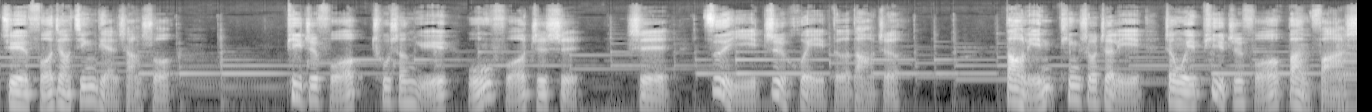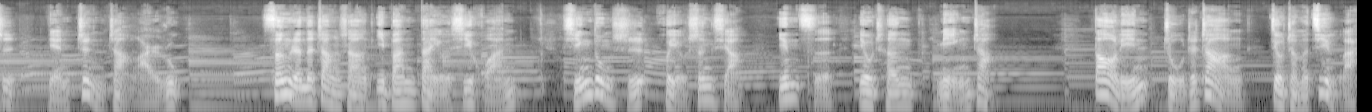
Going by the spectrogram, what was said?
据佛教经典上说，辟支佛出生于无佛之世，是自以智慧得道者。道林听说这里正为辟支佛办法事，便阵杖而入。僧人的杖上一般带有锡环，行动时会有声响，因此又称明杖。道林拄着杖就这么进来，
